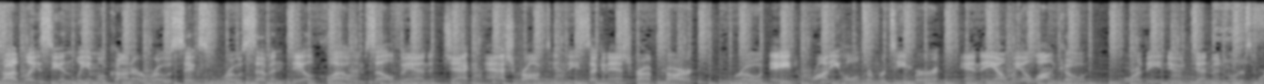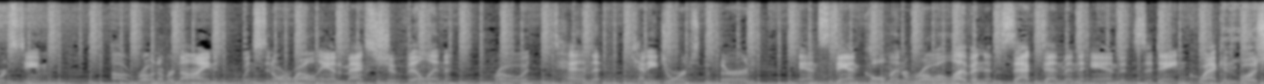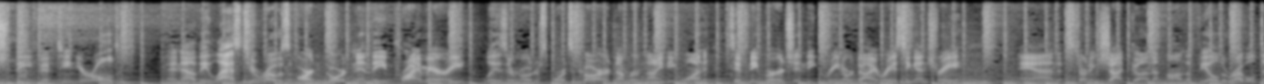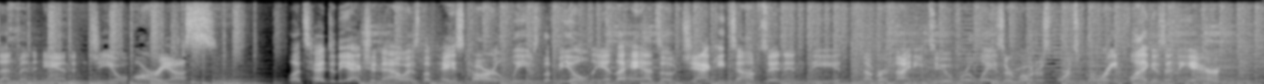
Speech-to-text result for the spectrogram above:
Todd Lacey and Liam O'Connor, row six. Row seven, Dale Clow himself and Jack Ashcroft in the second Ashcroft car. Row eight, Ronnie Holter for Team Burr and Naomi Alanko for the new Denman Motorsports team. Uh, row number nine, Winston Orwell and Max Chevilin. Row 10, Kenny George III and Stan Coleman. Row 11, Zach Denman and Zidane Quackenbush, the 15 year old. And now the last two rows, Art Gordon in the primary Laser Motorsports car, number 91, Tiffany Birch in the Green or Die Racing entry, and starting shotgun on the field, Rebel Denman and Gio Arias. Let's head to the action now as the pace car leaves the field in the hands of Jackie Thompson in the number 92 for Laser Motorsports. Green flag is in the air,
